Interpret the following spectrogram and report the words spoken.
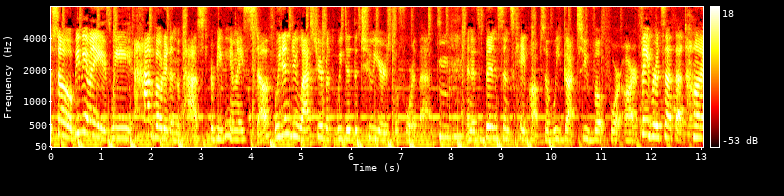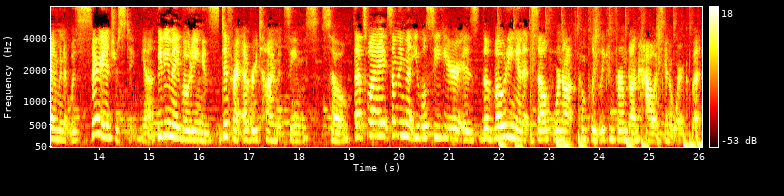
So BBMAs, we have voted in the past for BBMA stuff. We didn't do last year, but we did the two years before that. Mm-hmm. And it's been since K-pop, so we got to vote for our favorites at that time and it was very interesting, yeah. BBMA voting is different every time it seems. So that's why something that you will see here is the voting in itself, we're not completely confirmed on how it's gonna work, but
